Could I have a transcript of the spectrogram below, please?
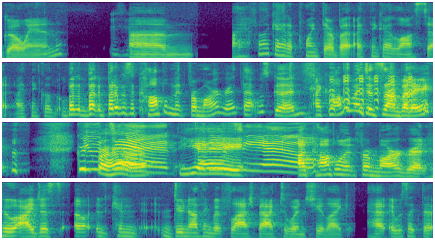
go in. Mm-hmm. Um, I feel like I had a point there, but I think I lost it. I think, but but but it was a compliment for Margaret. That was good. I complimented somebody. good you for did. her. Yay! A compliment for Margaret, who I just uh, can do nothing but flash back to when she like had. It was like the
